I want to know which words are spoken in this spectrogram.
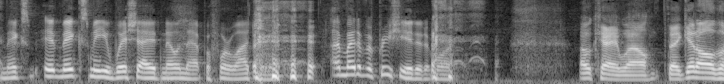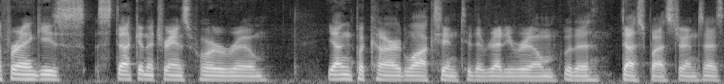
it makes it makes me wish I had known that before watching it. I might have appreciated it more. Okay, well, they get all the Ferengis stuck in the transporter room. Young Picard walks into the ready room with a dustbuster and says,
